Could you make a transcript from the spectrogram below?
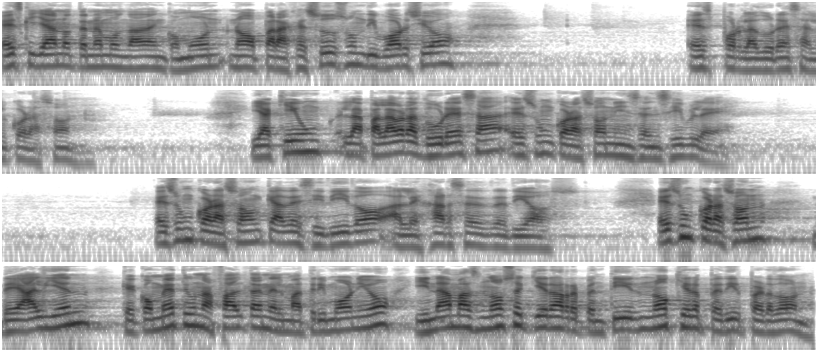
es que ya no tenemos nada en común. No, para Jesús un divorcio es por la dureza del corazón. Y aquí la palabra dureza es un corazón insensible. Es un corazón que ha decidido alejarse de Dios. Es un corazón de alguien que comete una falta en el matrimonio y nada más no se quiere arrepentir, no quiere pedir perdón.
